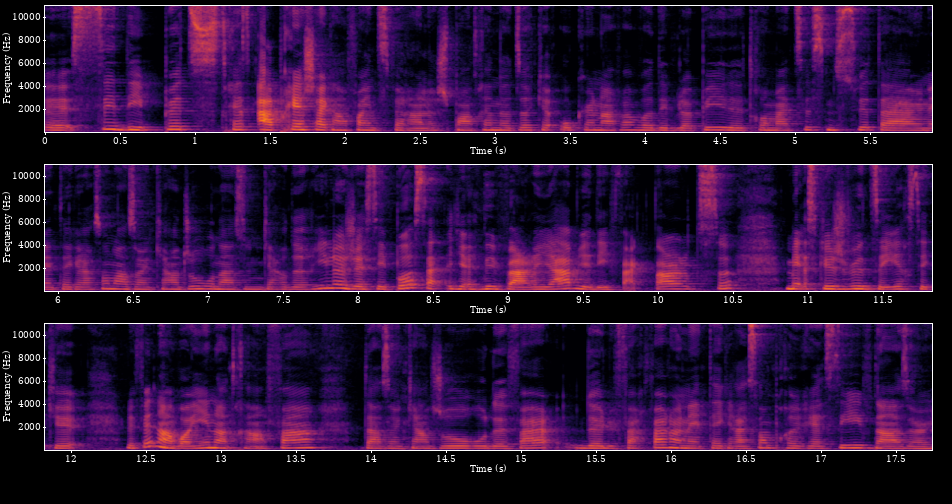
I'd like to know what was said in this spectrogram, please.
euh, c'est des petits stress. Après, chaque enfant est différent, là. Je suis pas en train de dire qu'aucun enfant va développer de traumatisme suite à une intégration dans un camp de jour ou dans une garderie, là, je sais pas, il y a des variables, il y a des facteurs, tout ça, mais ce que je veux dire, c'est que le fait d'envoyer notre enfant dans un camp de jour ou de, faire, de lui faire faire une intégration progressive dans, un,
